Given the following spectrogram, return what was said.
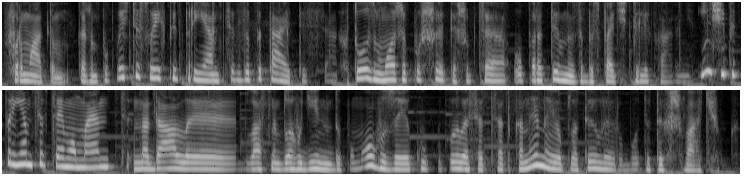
форматом. Кажемо, покличте своїх підприємців, запитайтеся, хто зможе пошити, щоб це оперативно забезпечити лікарні. Інші підприємці в цей момент надали власне благодійну допомогу, за яку купилася ця тканина і оплатили роботу тих швачок.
